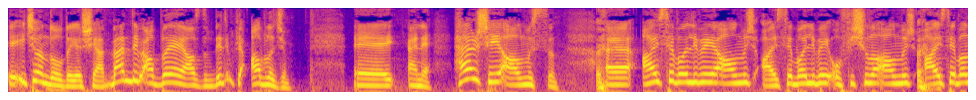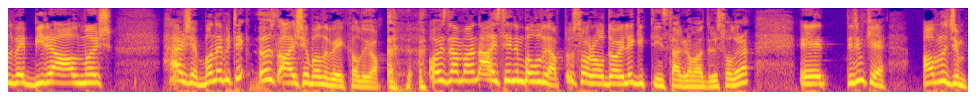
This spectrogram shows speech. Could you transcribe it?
e, İç Anadolu'da yaşayan. Ben de bir ablaya yazdım dedim ki ablacım e, yani her şeyi almışsın. E, Ayse Bali Bey'i almış, Ayse Bali Bey official'ı almış, Ayse Bali Bey 1'i almış. Her şey bana bir tek öz Ayşe Balı Bey kalıyor. O yüzden ben de Ayşe'nin bavulu yaptım. Sonra o da öyle gitti Instagram adresi olarak. E, dedim ki ablacım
